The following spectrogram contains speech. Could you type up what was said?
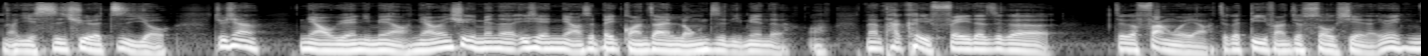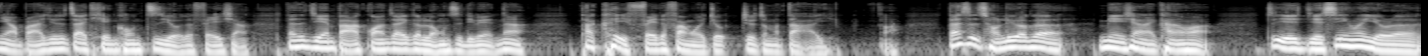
然后也失去了自由。就像鸟园里面啊，鸟园区里面的一些鸟是被关在笼子里面的啊，那它可以飞的这个。这个范围啊，这个地方就受限了，因为鸟本来就是在天空自由的飞翔，但是今天把它关在一个笼子里面，那它可以飞的范围就就这么大而已啊。但是从另外一个面向来看的话，这也也是因为有了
